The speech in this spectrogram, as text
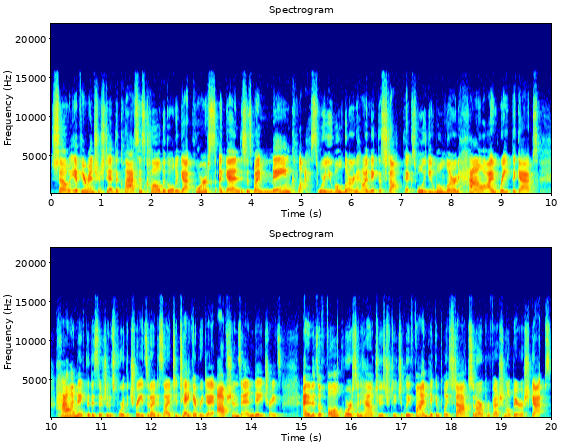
So if you're interested, the class is called the Golden Gap Course. Again, this is my main class where you will learn how I make the stock picks. Well, you will learn how I rate the gaps, how I make the decisions for the trades that I decide to take every day, options and day trades. And it is a full course on how to strategically find, pick, and play stocks that are professional bearish gaps.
